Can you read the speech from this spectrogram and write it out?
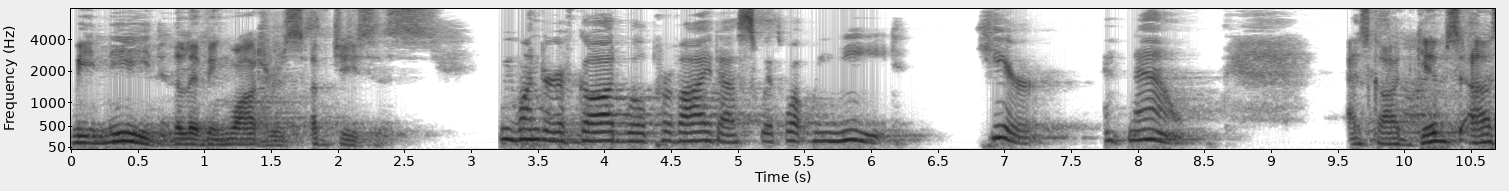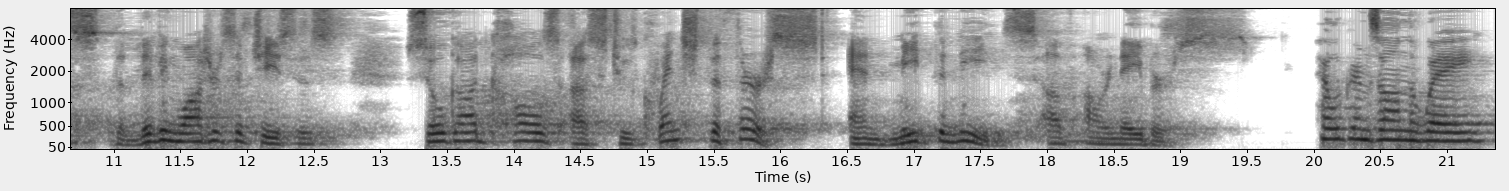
We need the living waters of Jesus. We wonder if God will provide us with what we need here and now. As God gives us the living waters of Jesus, so God calls us to quench the thirst and meet the needs of our neighbors. Pilgrims on the way,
